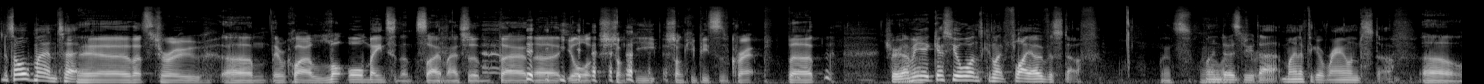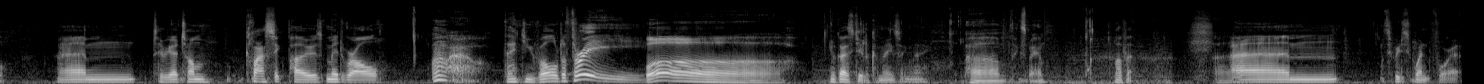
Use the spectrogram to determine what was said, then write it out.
It's old man tech. Yeah, that's true. Um, they require a lot more maintenance, I imagine, than uh, your shonky shonky pieces of crap. But True. I mean, I guess your ones can like fly over stuff. that's well, Mine that's don't do true. that. Mine have to go round stuff. Oh, Um, so here we go, Tom. Classic pose, mid roll. wow! Then you rolled a three. Whoa! You guys do look amazing, though. Um, thanks, man. Love it. um, so we just went for it.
